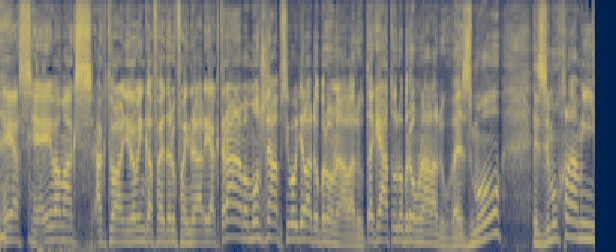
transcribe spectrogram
Jasně, Eva Max, aktuální novinka Féteru Fine Radio, která nám možná přivodila dobrou náladu. Tak já tu dobrou náladu vezmu, zmuchlám jí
